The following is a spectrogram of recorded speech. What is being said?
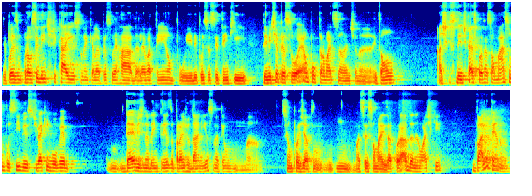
Depois, para você identificar isso, né, que ela é a pessoa errada, leva tempo, e depois você tem que demitir a pessoa, é um pouco traumatizante, né? Então, acho que se dedicar a esse processo ao máximo possível, se tiver que envolver devs né, da empresa para ajudar nisso, né, ter uma, ser um projeto, um, uma seleção mais acurada, né, eu acho que vale é. a pena.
